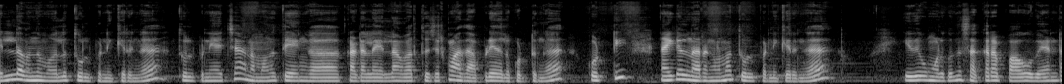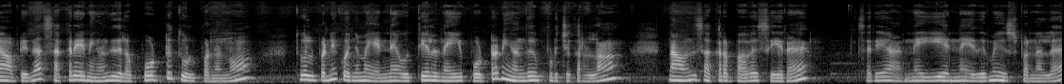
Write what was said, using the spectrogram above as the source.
எள்ளை வந்து முதல்ல தூள் பண்ணிக்கிறோங்க. தூள் பண்ணியாச்சா நம்ம வந்து தேங்காய் கடலை எல்லாம் வறுத்து வச்சுருக்கோம் அதை அப்படியே அதில் கொட்டுங்க. கொட்டி நைகள் நரங்கலமாக தூள் பண்ணிக்கிறோங்க. இது உங்களுக்கு வந்து சர்க்கரை பாவு வேண்டாம் அப்படின்னா சர்க்கரையை நீங்கள் வந்து இதில் போட்டு தூள் பண்ணணும். தூள் பண்ணி கொஞ்சமாக எண்ணெய் ஊற்றியில் நெய் போட்டு நீங்கள் வந்து பிடிச்சிக்கிறலாம். நான் வந்து சர்க்கரை பாவே செய்கிறேன் சரியா? நெய் எண்ணெய் எதுவுமே யூஸ் பண்ணலை.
